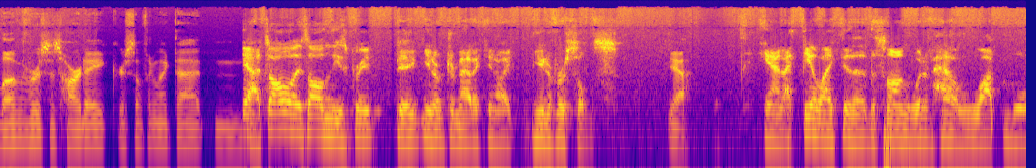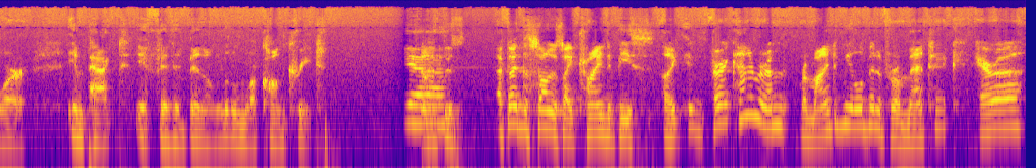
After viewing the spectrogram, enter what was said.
love versus heartache or something like that. And, Yeah, it's all it's all in these great big, you know, dramatic, you know, like universals. Yeah. And I feel like the the song would have had a lot more impact if it had been a little more concrete. Yeah. Like this, I feel like the song is like trying to be like it very kind of rem- reminded me a little bit of romantic era,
